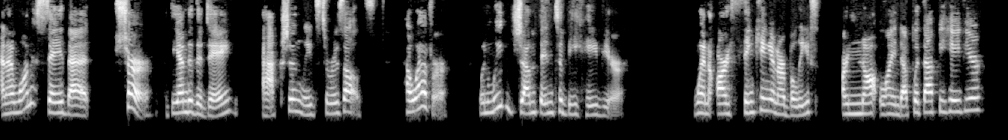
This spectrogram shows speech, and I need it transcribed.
And I want to say that, sure, at the end of the day, action leads to results. However, when we jump into behavior when our thinking and our beliefs are not lined up with that behavior,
